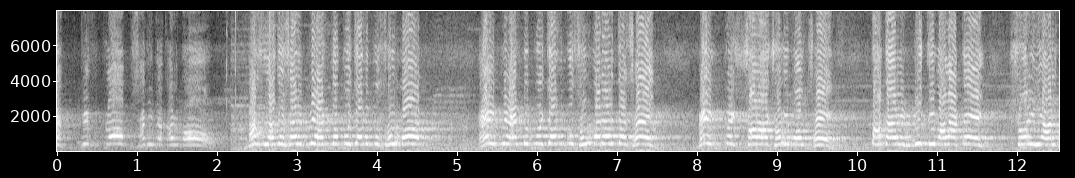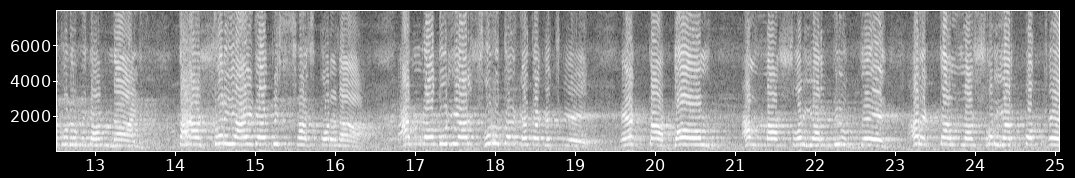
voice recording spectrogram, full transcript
এক বিপ্লব সাধিত করব বাংলাদেশের বিরানব্বই জন মুসলমান এই বিরানব্বই জন মুসলমানের দেশে বিএনপি সরাসরি বলছে তাদের নীতিমালাতে শরিয়ার কোনো বিধান নাই। তারা শরিয়া আইনে বিশ্বাস করে না। আমরা দুনিয়ার শুরু থেকে দেখেছি, একটা দল আল্লাহ শরিয়ার বিরুদ্ধে, আরেকটা আল্লাহ শরিয়ার পক্ষে।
